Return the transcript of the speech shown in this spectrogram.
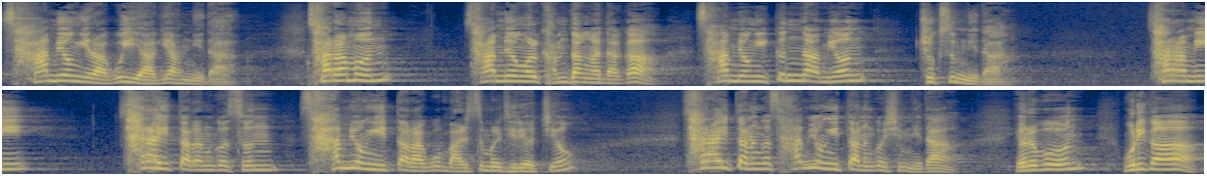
사명이라고 이야기합니다. 사람은 사명을 감당하다가 사명이 끝나면 죽습니다. 사람이 살아있다는 것은 사명이 있다라고 말씀을 드렸죠. 살아있다는 건 사명이 있다는 것입니다. 여러분, 우리가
